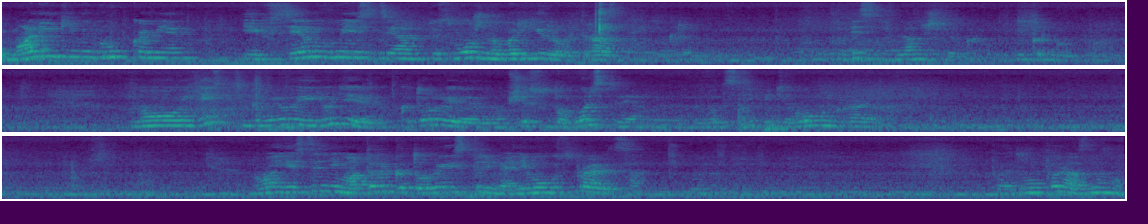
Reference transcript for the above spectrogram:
и маленькими группками, и всем вместе. То есть можно варьировать разные игры. 10-12 человек, микрогруппа. Но есть, говорю, и люди, которые вообще с удовольствием 25 ром играют. Ну а есть аниматоры, которые с тремя не могут справиться. Поэтому по-разному.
